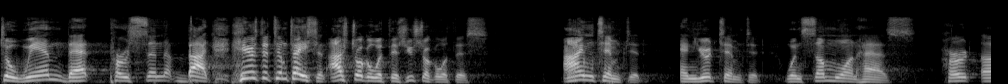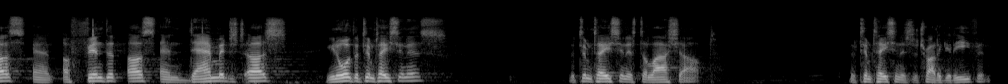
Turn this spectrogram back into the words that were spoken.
to win that person back. Here's the temptation. I struggle with this. You struggle with this. I'm tempted and you're tempted when someone has hurt us and offended us and damaged us, you know what the temptation is? The temptation is to lash out. The temptation is to try to get even.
